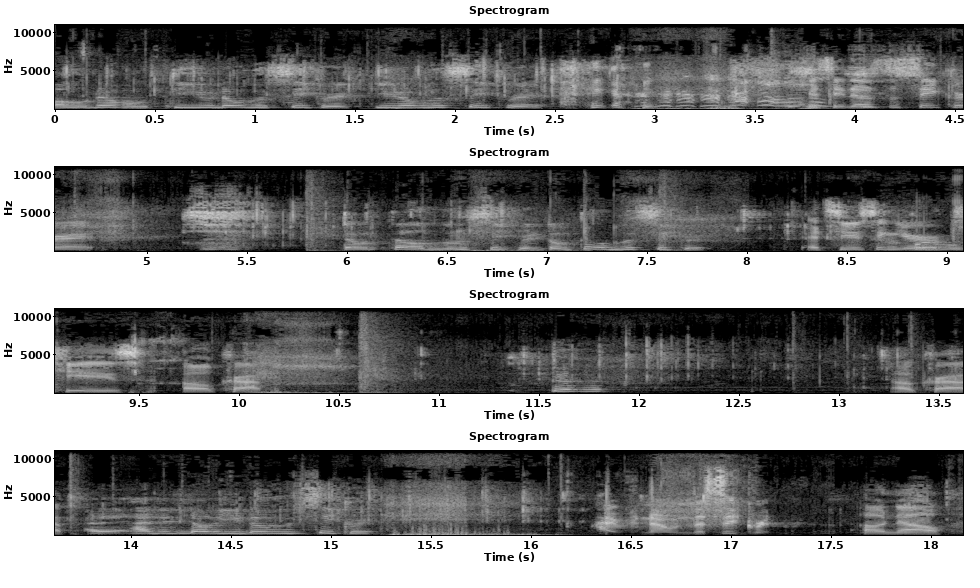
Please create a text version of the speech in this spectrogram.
oh no! Do you know the secret? You know the secret. Because he knows the secret. Don't tell him the secret. Don't tell him the secret. It's using your Whoa. keys. Oh crap. Oh crap. I, I didn't know you know the secret. I've known the secret. Oh no.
